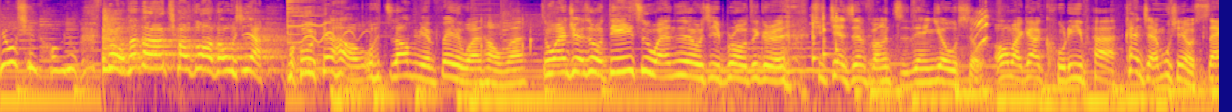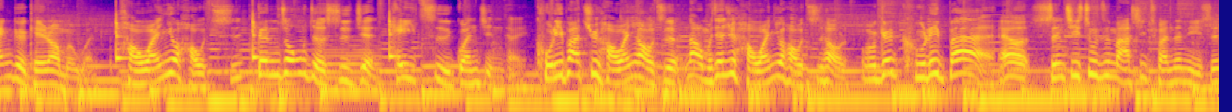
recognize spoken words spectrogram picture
邀请好友。哦，那到底要跳多少东西啊？不要，我只要免费的玩好吗？这完全是我第一次玩这游戏，Bro。这个人去健身房只练右手。Oh my god，苦力怕，看起来目前有三个可以让我们玩，好玩又好吃。跟踪者事件，黑刺观景台，苦力怕去好玩又好吃。那我们现在去好玩又好吃好了。我们跟苦力怕，还有神奇数字马戏团的女生，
